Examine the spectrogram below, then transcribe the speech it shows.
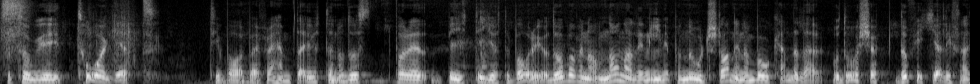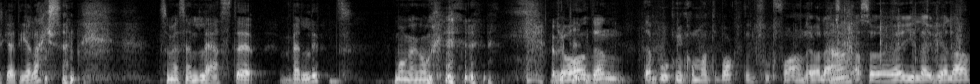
så tog vi tåget till Varberg för att hämta ut den. Och då var det byte i Göteborg. Och då var vi av någon anledning inne på Nordstan i någon bokhandel där. Och då, köpt, då fick jag Livsfarens guide till galaxen. Som jag sen läste väldigt många gånger. ja, den, den boken kommer man tillbaka till fortfarande. Jag, läst, ja. alltså, jag gillar ju hela,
